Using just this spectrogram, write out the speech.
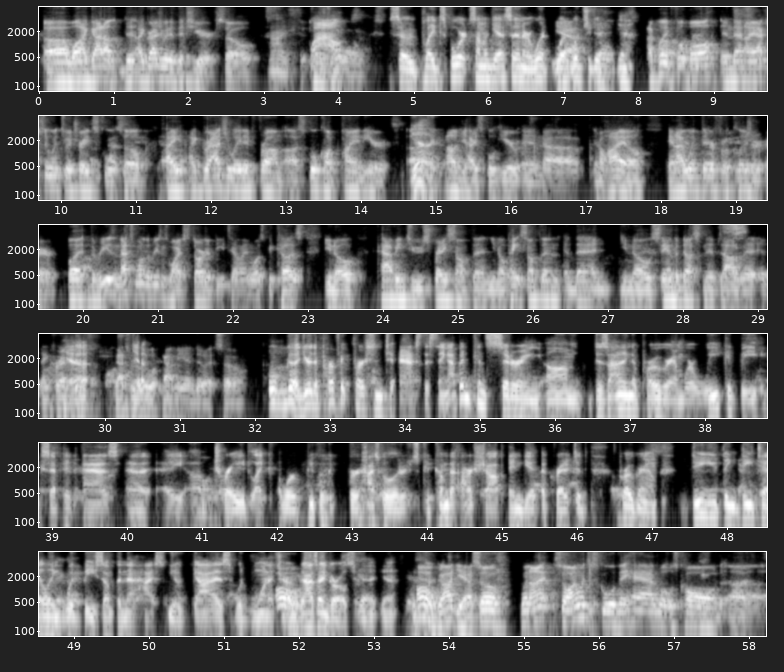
Uh, well, I got out. I graduated this year, so nice. Wow. So played sports, I'm guessing, or what? What? Yeah. What'd you do? Yeah. I played football, and then I actually went to a trade school. So I, I graduated from a school called Pioneer uh, Yeah. Technology High School here in uh, in Ohio, and I went there for a collision repair. But the reason that's one of the reasons why I started detailing was because you know having to spray something, you know, paint something, and then you know sand the dust nibs out of it, and then correct Yeah. it. That's really what got me into it. So. Well, good. You're the perfect person to ask this thing. I've been considering um, designing a program where we could be accepted as a, a um, trade, like where people could, where high schoolers could come to our shop and get accredited program. Do you think detailing would be something that high, you know, guys would want to try? Oh. Guys and girls, yeah, yeah. Oh God, yeah. So when I so I went to school, they had what was called uh,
